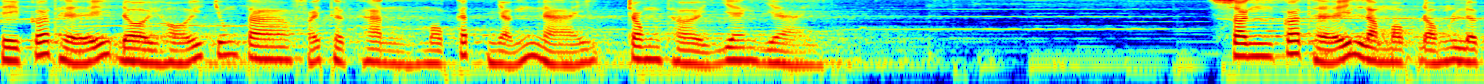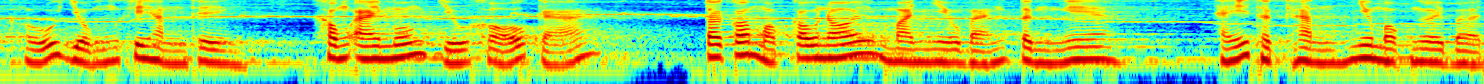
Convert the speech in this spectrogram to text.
thì có thể đòi hỏi chúng ta phải thực hành một cách nhẫn nại trong thời gian dài. Sân có thể là một động lực hữu dụng khi hành thiền, không ai muốn chịu khổ cả. Tôi có một câu nói mà nhiều bạn từng nghe, hãy thực hành như một người bệnh.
